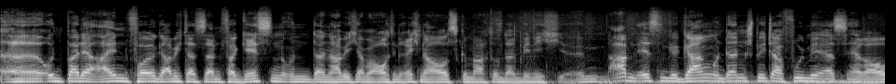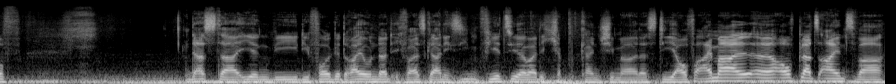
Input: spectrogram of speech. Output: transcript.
Äh, und bei der einen Folge habe ich das dann vergessen und dann habe ich aber auch den Rechner ausgemacht und dann bin ich ähm, Abendessen gegangen und dann später fuhr mir erst herauf, dass da irgendwie die Folge 300, ich weiß gar nicht, 47 oder was, ich habe keinen Schimmer, dass die auf einmal äh, auf Platz 1 war.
